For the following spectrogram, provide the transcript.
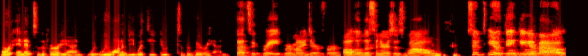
we're in it to the very end. We, we want to be with you to the very end. That's a great reminder for all the listeners as well. so, you know, thinking about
